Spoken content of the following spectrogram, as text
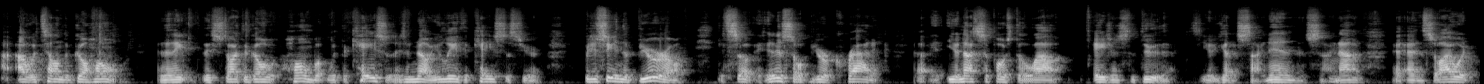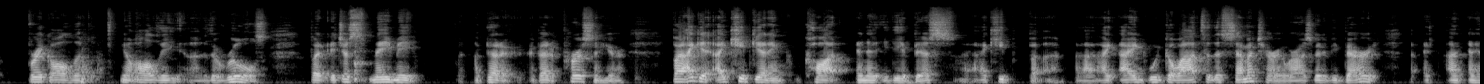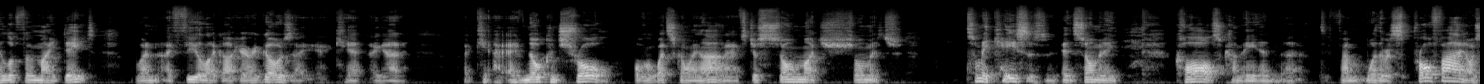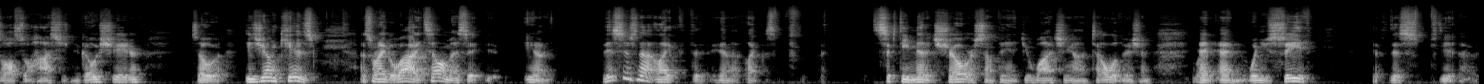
I would tell them to go home and then they, they start to go home, but with the cases, they said, no, you leave the cases here. But you see, in the bureau, it's so it is so bureaucratic. Uh, you're not supposed to allow agents to do that. You, know, you got to sign in and sign out, and, and, so I would break all the you know all the uh, the rules. But it just made me a better a better person here. But I get I keep getting caught in the, the abyss. I keep uh, I, I would go out to the cemetery where I was going to be buried, and I look for my date when I feel like, oh, here it goes. I, I can't, I got, I can't, I have no control over what's going on. I have just so much, so much, so many cases and, and so many calls coming in uh, from whether it's profile. I was also a hostage negotiator. So these young kids, that's when I go out. I tell them, I say, you know, this is not like the, you know, like 60 minute show or something that you're watching on television. Right. And, and when you see this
